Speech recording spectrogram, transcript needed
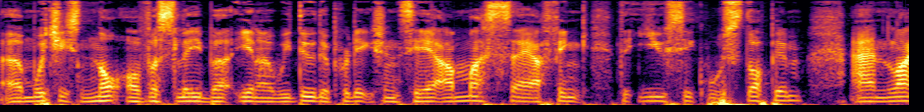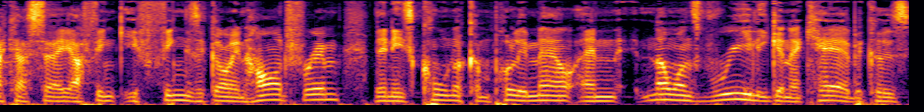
um, which is not obviously, but you know we do the predictions here. I must say I think that Usyk will stop him, and like I say, I think if things are going hard for him, then his corner can pull him out, and no one's really gonna care because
